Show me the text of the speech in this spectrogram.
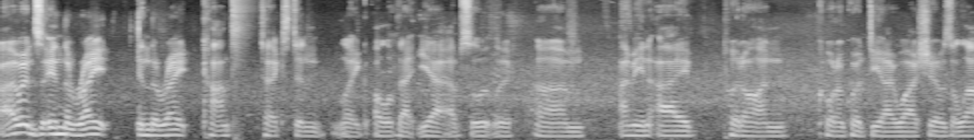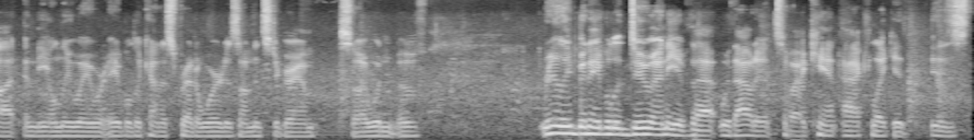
i would in the right in the right context and like all of that yeah absolutely um i mean i put on quote unquote DIY shows a lot, and the only way we're able to kind of spread a word is on Instagram. So I wouldn't have really been able to do any of that without it, so I can't act like it is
